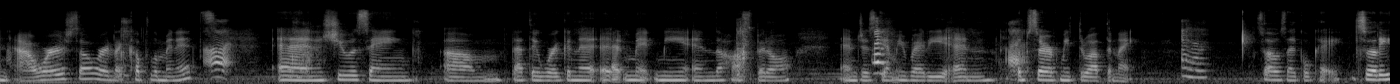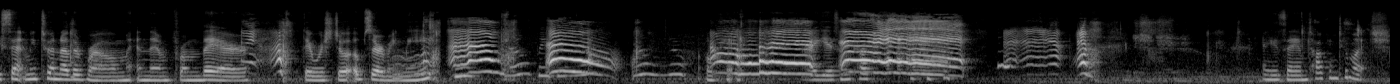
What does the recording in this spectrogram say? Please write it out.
an hour or so or like a couple of minutes and she was saying um, that they were gonna admit me in the hospital and just get me ready and observe me throughout the night so I was like, okay. So they sent me to another room, and then from there, they were still observing me. Okay. I guess I'm talking. I guess I am talking too much.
